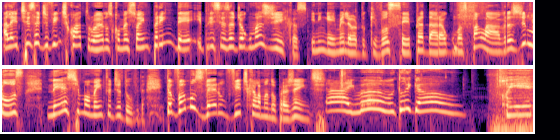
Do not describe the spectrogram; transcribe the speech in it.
A Letícia, de 24 anos, começou a empreender e precisa de algumas dicas. E ninguém melhor do que você para dar algumas palavras de luz neste momento de dúvida. Então vamos ver o vídeo que ela mandou pra gente? Ai, vamos, que legal! Oiê,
